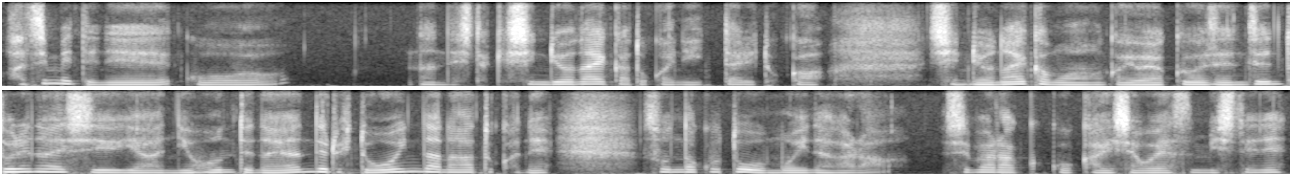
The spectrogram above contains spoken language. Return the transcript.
初めてね、こう、何でしたっけ？心療内科とかに行ったりとか。心療内科もなんか予約全然取れないしいや日本って悩んでる人多いんだなとかね。そんなことを思いながらしばらくこう会社お休みしてね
